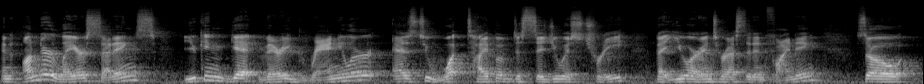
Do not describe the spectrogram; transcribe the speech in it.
and under layer settings, you can get very granular as to what type of deciduous tree that you are interested in finding. So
